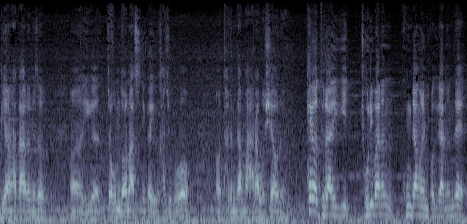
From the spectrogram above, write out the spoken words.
미안하다 그러면서 어 이게 조금 넣어놨으니까 이거 가지고 어 다른 데 한번 알아보시오 그럼 헤어 드라이기 조립하는 공장을 거기 갔는데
